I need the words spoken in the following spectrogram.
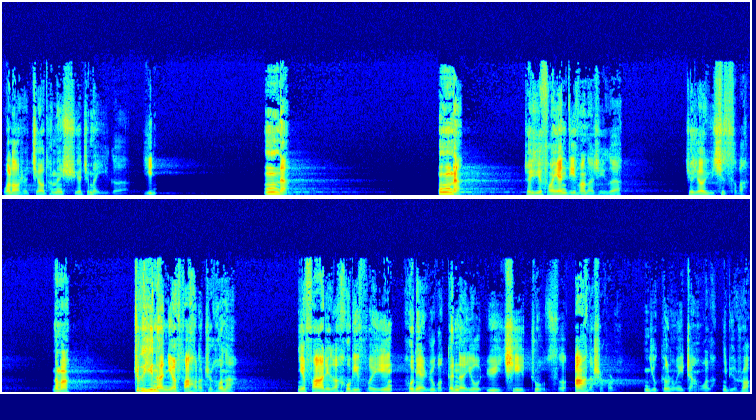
我老是教他们学这么一个音，“嗯呢，嗯呢”，这些方言地方的这个就叫语气词吧。那么。这个音呢，你要发好了之后呢，你发这个后鼻辅音后面如果跟的有语气助词啊的时候呢，你就更容易掌握了。你比如说，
